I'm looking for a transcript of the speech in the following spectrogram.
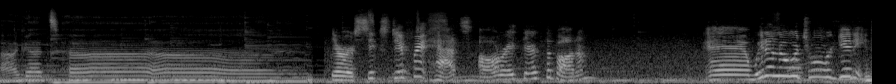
I got time. There are six different hats, all right there at the bottom. And we don't know which one we're getting.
